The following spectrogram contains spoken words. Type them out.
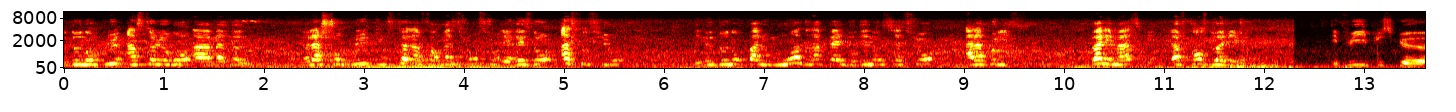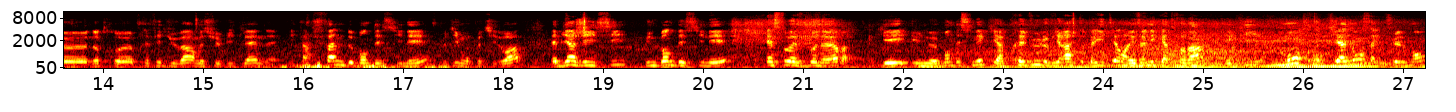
Ne donnons plus un seul euro à Amazon. Ne lâchons plus une seule information sur les réseaux asociaux et ne donnons pas le moindre appel de dénonciation à la police. Pas les masques, la France doit vivre. Et puis, puisque notre préfet du Var, M. Videlaine, est un fan de bande dessinée, je dis mon petit doigt, eh bien j'ai ici une bande dessinée, SOS Bonheur, qui est une bande dessinée qui a prévu le virage totalitaire dans les années 80 et qui montre, qui annonce actuellement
